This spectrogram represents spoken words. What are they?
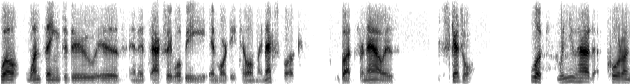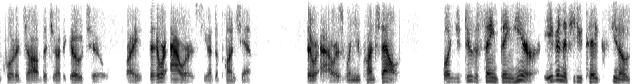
Well, one thing to do is and it actually will be in more detail in my next book, but for now is schedule. Look, when you had quote unquote a job that you had to go to, right? There were hours you had to punch in. There were hours when you punched out. Well, you do the same thing here. Even if you take, you know,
